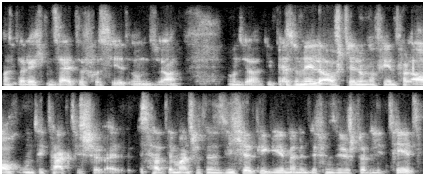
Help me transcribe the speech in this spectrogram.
auf der rechten Seite forciert und ja, und ja, die personelle Aufstellung auf jeden Fall auch und die taktische, weil es hat der Mannschaft eine Sicherheit gegeben, eine defensive Stabilität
